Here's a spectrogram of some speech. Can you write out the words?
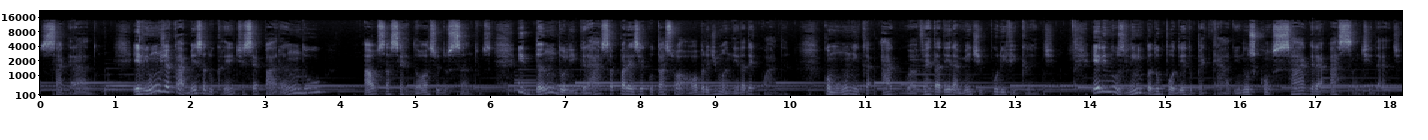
sagrado, ele unge a cabeça do crente, separando-o ao sacerdócio dos santos e dando-lhe graça para executar sua obra de maneira adequada, como única água verdadeiramente purificante. Ele nos limpa do poder do pecado e nos consagra à santidade,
